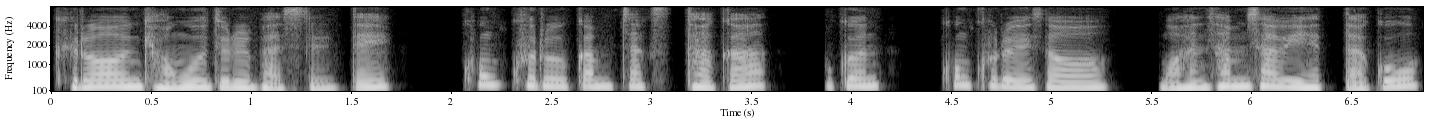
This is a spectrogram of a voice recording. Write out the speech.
그런 경우들을 봤을 때 콩쿠르 깜짝 스타가 혹은 콩쿠르에서 뭐 한 3, 4위 했다고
